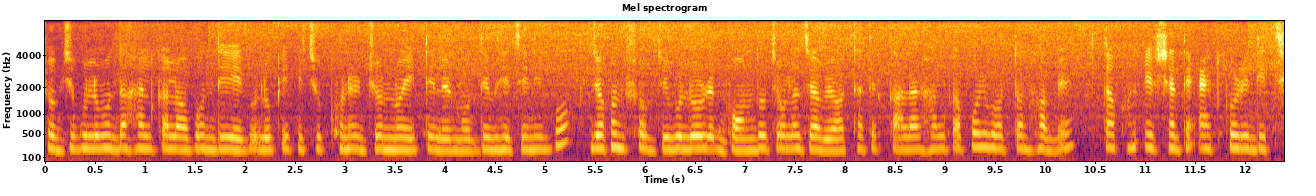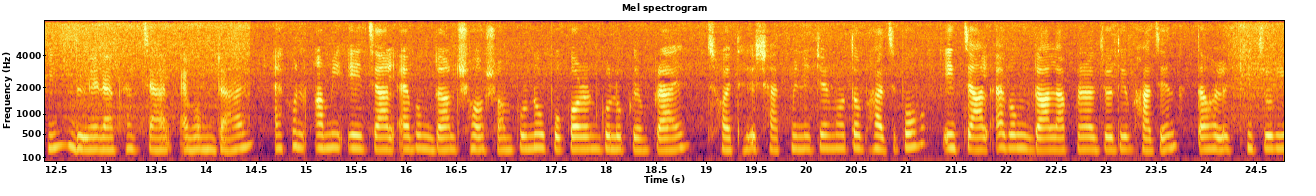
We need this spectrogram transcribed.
সবজিগুলোর মধ্যে হালকা লবণ দিয়ে এগুলোকে কিছুক্ষণের জন্য এই তেলের মধ্যে ভেজে নিব। যখন সবজিগুলোর গন্ধ চলে যাবে, অর্থাৎ এর কালার হালকা পরিবর্তন হবে, তখন এর সাথে অ্যাড করে দিচ্ছি ধুয়ে রাখা চাল এবং ডাল। এখন আমি এই চাল এবং ডাল সহ সম্পূর্ণ উপকরণগুলোকে প্রায় ছয় থেকে সাত মিনিটের মতো ভাজবো। এই চাল এবং ডাল আপনারা যদি ভাজেন, তাহলে খিচুড়ি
